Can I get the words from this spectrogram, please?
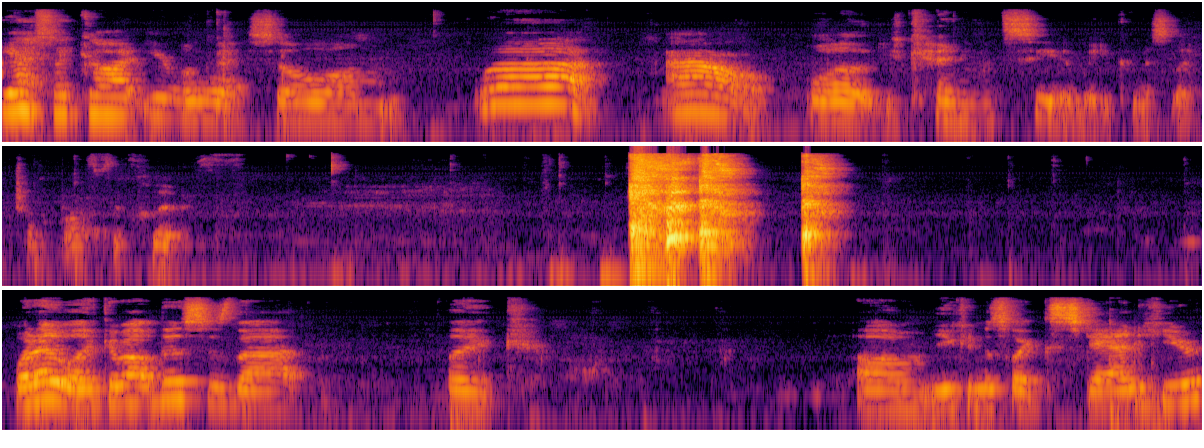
Yes, I got your Okay, so um, Wah! Ow. well you can't even see it, but you can just like jump off the cliff. What I like about this is that like um, you can just like stand here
